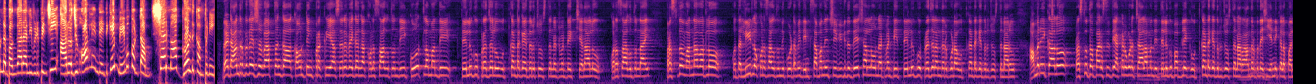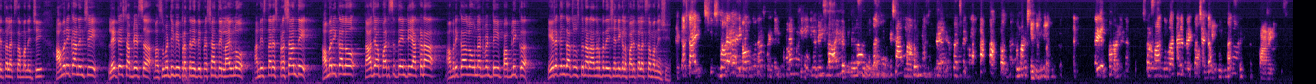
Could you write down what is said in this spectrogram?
ఉన్న బంగారాన్ని విడిపించి ఆ రోజు ఆన్లైన్ రేటుకే మేము కొంటాం. Sharma gold company. Right Andhra Pradesh వ్యాప్తంగా కౌంటింగ్ ప్రక్రియ శరవేగంగా కొనసాగుతుంది. కోట్ల మంది తెలుగు ప్రజలు ఉత్కంఠగా ఎదురు చూస్తున్నటువంటి క్షణాలు కొనసాగుతున్నాయి. ప్రస్తుతం వన్ అవర్లో కొంత లీడ్లో కొనసాగుతుంది కూటమి. దీనికి సంబంధించి వివిధ దేశాల్లో ఉన్నటువంటి తెలుగు ప్రజలందరూ కూడా ఉత్కంఠకు ఎదురు చూస్తున్నారు. అమెరికాలో ప్రస్తుత పరిస్థితి అక్కడ కూడా చాలామంది తెలుగు పబ్లిక్ ఉత్కంఠకు ఎదురు చూస్తున్నారు. ఆంధ్రప్రదేశ్ ఎన్నికల ఫలితాలకు సంబంధించి అమెరికా నుంచి లేటెస్ట్ అప్డేట్స్ మా సుమన్ టీవీ ప్రతినిధి ప్రశాంతి లైవ్లో అందిస్తారు. ప్రశాంతి అమెరికాలో తాజా పరిస్థితి ఏంటి? అక్కడ అమెరికాలో ఉన్నటువంటి పబ్లిక్ ఏ రకంగా చూస్తున్నారు ఆంధ్రప్రదేశ్ ఎన్నికల ఫలితాలకు సంబంధించి?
